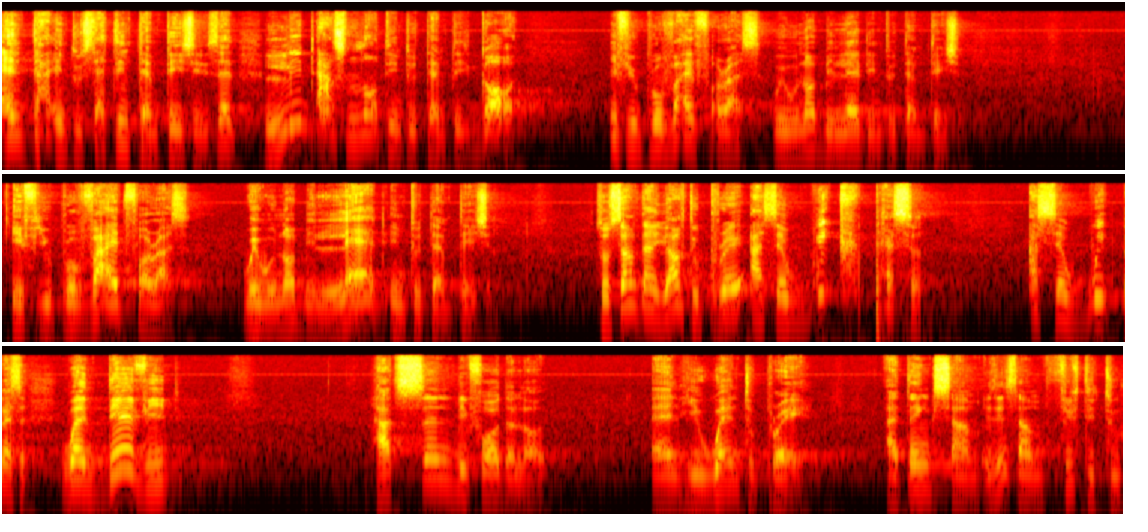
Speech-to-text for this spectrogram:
enter into certain temptations. He said, Lead us not into temptation. God, if you provide for us, we will not be led into temptation. If you provide for us, we will not be led into temptation. So sometimes you have to pray as a weak person. As a weak person. When David had sinned before the Lord and he went to pray. I think Psalm, is it Psalm 52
